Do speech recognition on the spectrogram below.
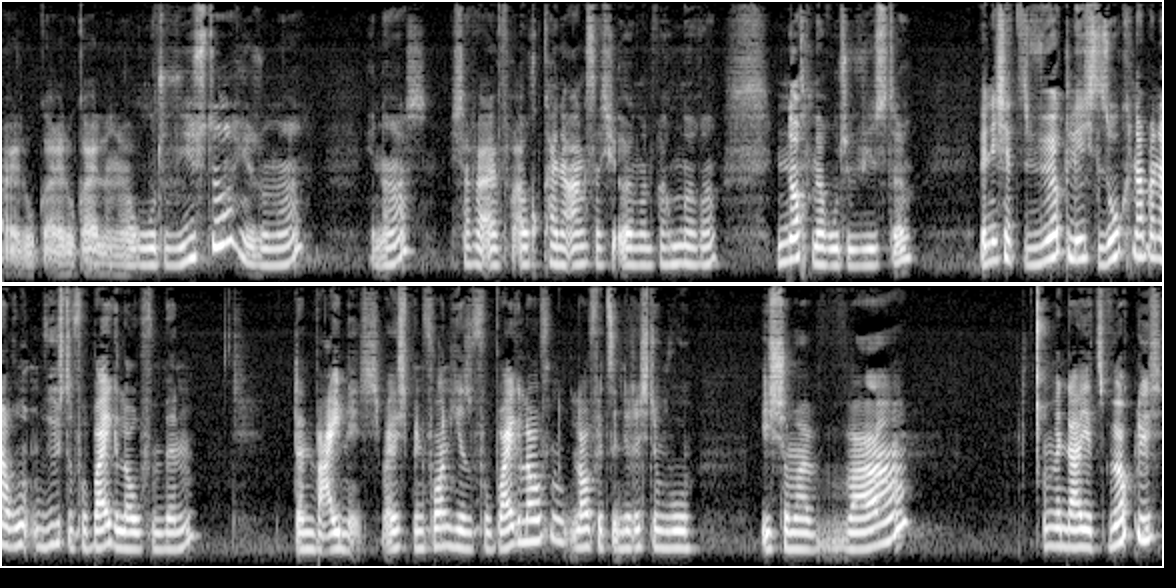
Geil, oh geil, oh geil. Eine rote Wüste. Hier so, ne? Hier nass. Ich habe einfach auch keine Angst, dass ich irgendwann verhungere. Noch mehr rote Wüste. Wenn ich jetzt wirklich so knapp an der roten Wüste vorbeigelaufen bin, dann weine ich. Weil ich bin vorhin hier so vorbeigelaufen, laufe jetzt in die Richtung, wo ich schon mal war. Und wenn da jetzt wirklich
